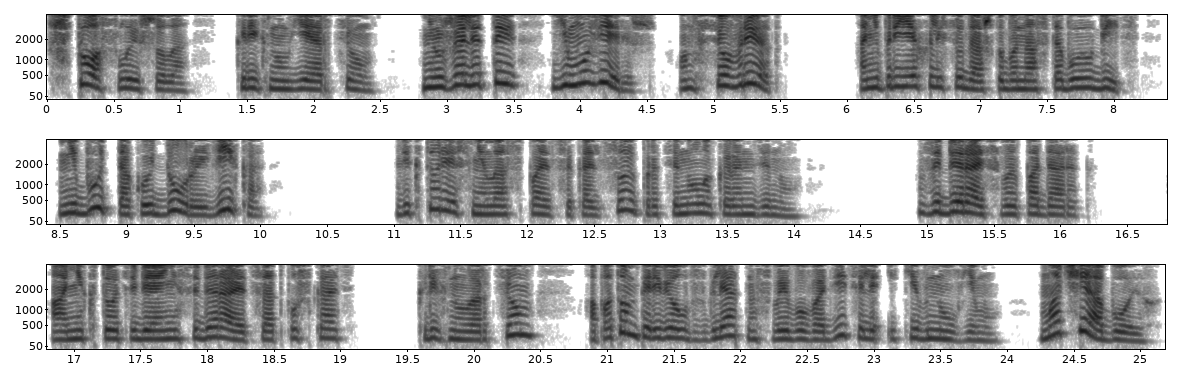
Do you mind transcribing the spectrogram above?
«Что слышала?» — крикнул ей Артем. «Неужели ты ему веришь? Он все врет. Они приехали сюда, чтобы нас с тобой убить. Не будь такой дурой, Вика!» Виктория сняла с пальца кольцо и протянула Карандину. «Забирай свой подарок». «А никто тебя и не собирается отпускать», — крикнул Артем, а потом перевел взгляд на своего водителя и кивнул ему. «Мочи обоих,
